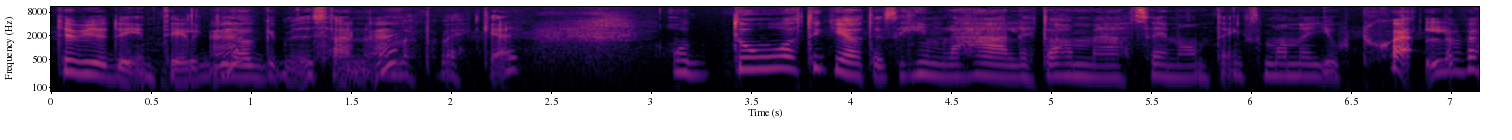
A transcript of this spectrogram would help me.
Du bjuder in till glöggmys här nu om ett par veckor. Och då tycker jag att det är så himla härligt att ha med sig någonting som man har gjort själv.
